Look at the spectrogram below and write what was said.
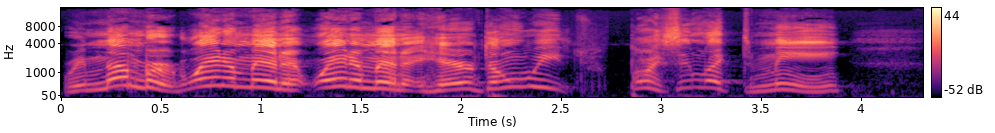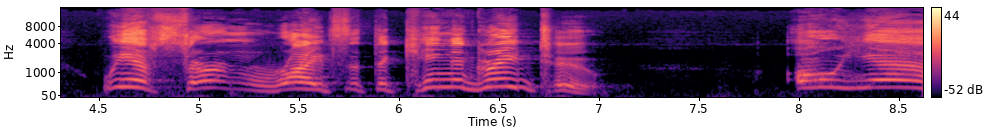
remembered wait a minute, wait a minute here. Don't we, boy, it seemed like to me, we have certain rights that the king agreed to. Oh, yeah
